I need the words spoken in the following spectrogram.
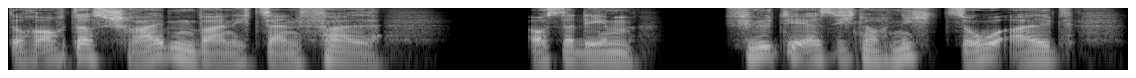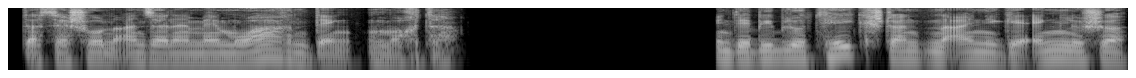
Doch auch das Schreiben war nicht sein Fall, Außerdem fühlte er sich noch nicht so alt, dass er schon an seine Memoiren denken mochte. In der Bibliothek standen einige englische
